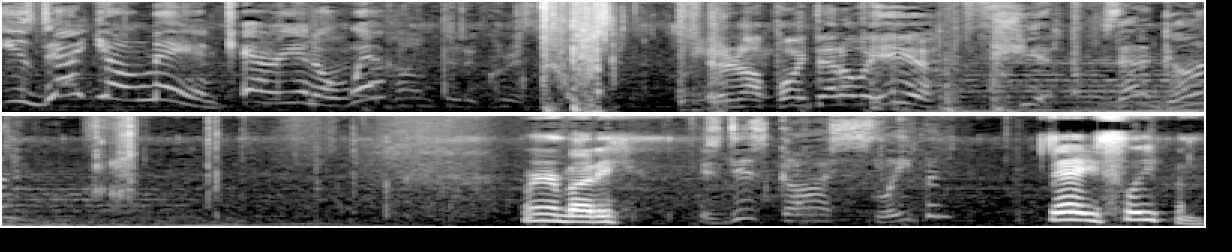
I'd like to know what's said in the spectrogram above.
Is that young man carrying a weapon? Better not point that over here. Shit, is that a gun? Come here, buddy. Is this guy sleeping? Yeah, he's sleeping.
